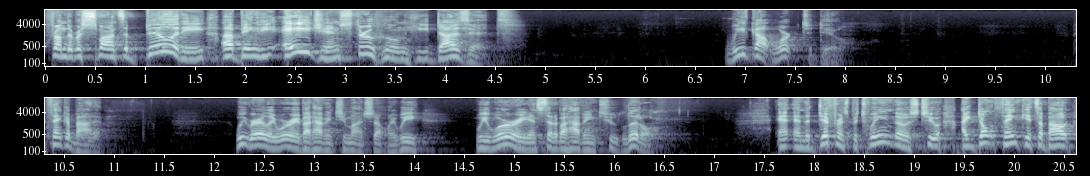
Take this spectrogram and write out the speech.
from the responsibility of being the agents through whom he does it. We've got work to do. Think about it. We rarely worry about having too much, don't we? We, we worry instead about having too little. And, and the difference between those two, I don't think it's about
